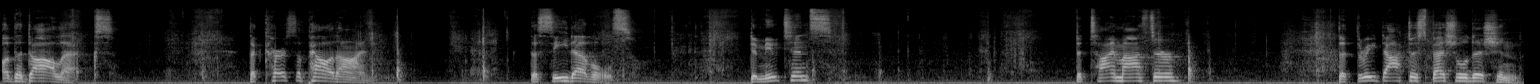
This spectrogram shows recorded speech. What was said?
of the Daleks, The Curse of Peladon, The Sea Devils, The Mutants, The Time Monster, The Three Doctors Special Edition.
